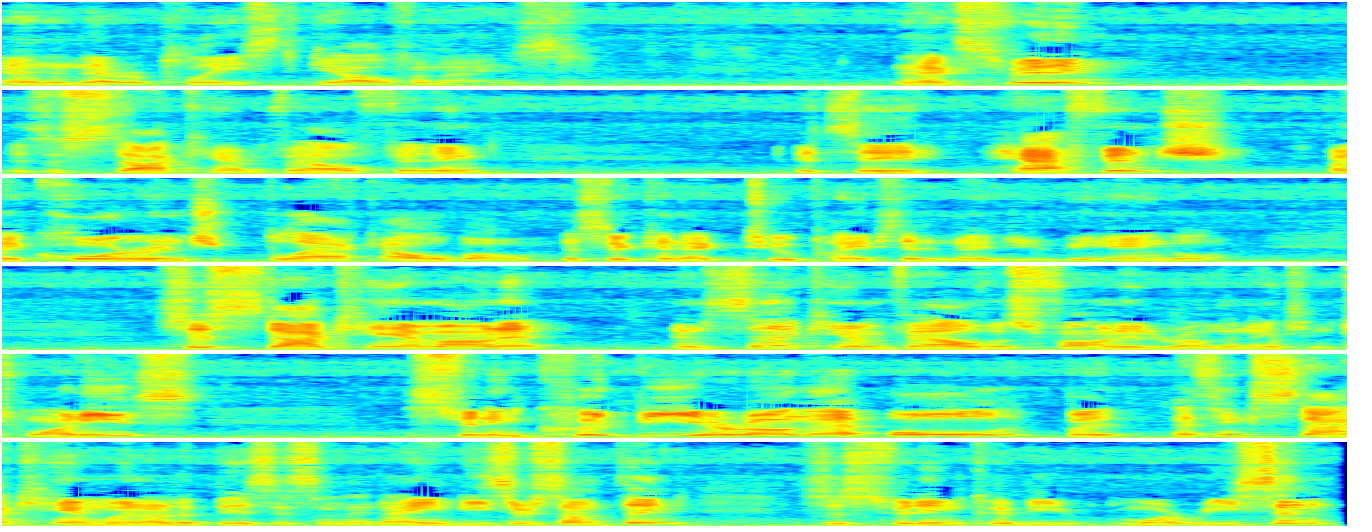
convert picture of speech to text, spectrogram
and then that replaced galvanized. The next fitting is a Stockham valve fitting. It's a half inch by quarter inch black elbow. This would connect two pipes at a 90 degree angle. It says Stockham on it, and Stockham valve was founded around the 1920s. This fitting could be around that old, but I think Stockham went out of business in the 90s or something. So this fitting could be more recent.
